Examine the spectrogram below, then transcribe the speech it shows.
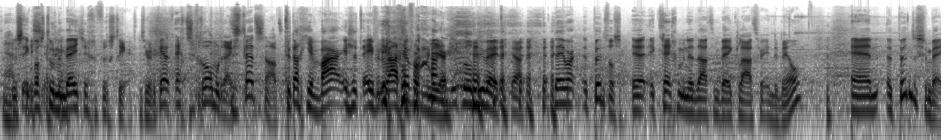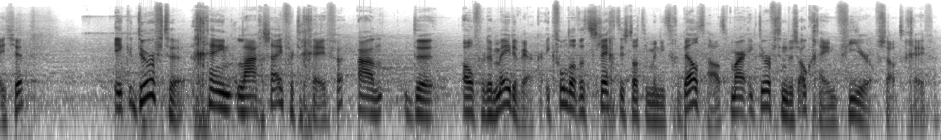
Ja, dus ik was toen een beetje gefrustreerd natuurlijk. Echt stroomrijk, kletsnat. Toen dacht je, waar is het evaluatieformulier? ik wil nu weten. Ja. Nee, maar het punt was, eh, ik kreeg hem inderdaad een week later in de mail. En het punt is een beetje, ik durfde geen laag cijfer te geven aan de over de medewerker. Ik vond dat het slecht is dat hij me niet gebeld had, maar ik durfde hem dus ook geen vier of zo te geven.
